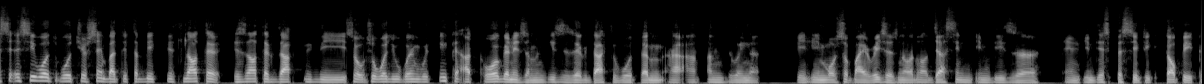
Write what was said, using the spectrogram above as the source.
see what, what you're saying, but it's a bit, it's not, a, it's not exactly the. So, so when you when we think at organism, and this is exactly what I'm I'm doing uh, in, in, most of my research, not not just in in this uh, in, in this specific topic.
